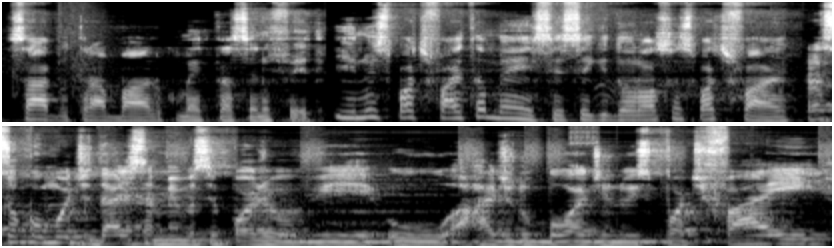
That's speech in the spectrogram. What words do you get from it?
sabe, o trabalho, como é que tá sendo feito. E no Spotify também, ser seguidor nosso no Spotify. Para sua comodidade também você pode ouvir o, a Rádio do Bode no Spotify,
